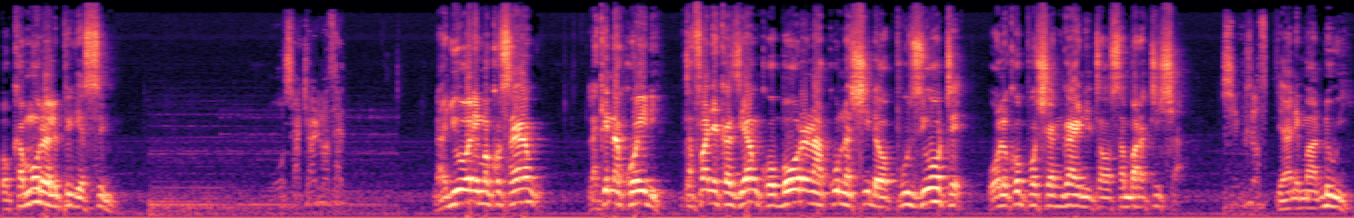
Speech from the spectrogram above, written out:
Okamura alipiga simu. Najua ni makosa yangu, lakini nakuahidi. Tafanya kazi yangu kwa bora na hakuna shida. Wapuzi wote walikopo Shanghai nitawasambaratisha, yaani maadui.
